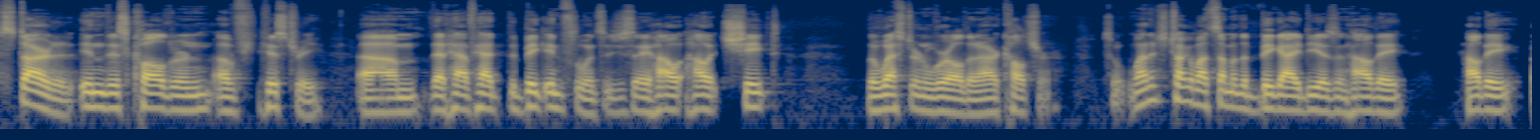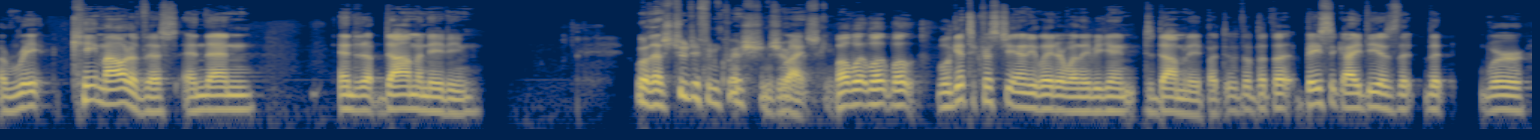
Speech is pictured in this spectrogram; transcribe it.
started in this cauldron of history um, that have had the big influence, as you say, how how it shaped the Western world and our culture. So why don't you talk about some of the big ideas and how they how they came out of this and then ended up dominating Well, that's two different questions you're asking. well, we'll, we'll, we'll, we'll get to Christianity later when they began to dominate, but the, but the basic ideas that, that were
